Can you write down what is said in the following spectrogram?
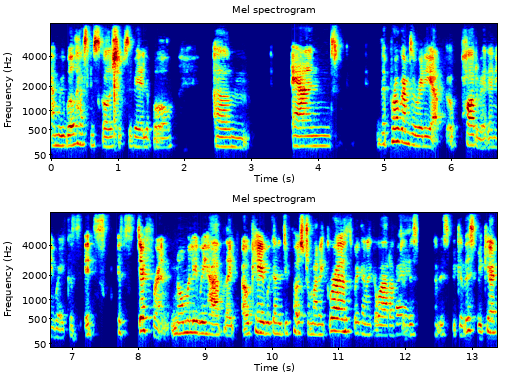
and we will have some scholarships available. Um, and the program's already up a part of it anyway because it's it's different. Normally we have like okay we're going to do post-traumatic growth we're going to go out after right. this this speaker this speaker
